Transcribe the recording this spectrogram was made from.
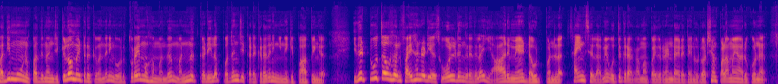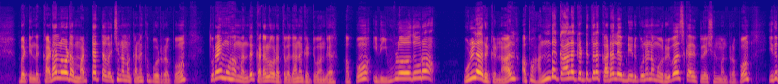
13, 15 கிலோமீட்டருக்கு வந்து நீங்கள் ஒரு துறைமுகம் வந்து மண்ணுக்கடியில் புதஞ்சு கிடக்கிறத நீங்கள் இன்றைக்கி பார்ப்பீங்க. இது 2500 இயர்ஸ் ஓல்டுங்கிறதுல யாருமே டவுட் பண்ணல. சயின்ஸ் எல்லாமே ஒத்துக்கிறாங்க. ஆமாப்பா இது 2500 வருஷம் பழமையா இருக்கும்னு. பட் இந்த கடலோட மட்டத்தை வச்சு நம்ம கணக்கு போடுறப்போ, துறைமுகம் வந்து கடலோரத்தில் தானே கட்டுவாங்க. அப்போது இது இவ்வளோ தூரம் உள்ளே இருக்குனால், அப்போ அந்த காலகட்டத்தில் கடல் எப்படி இருக்கும்னு நம்ம ஒரு ரிவர்ஸ் கால்குலேஷன் பண்ணுறப்போ இது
